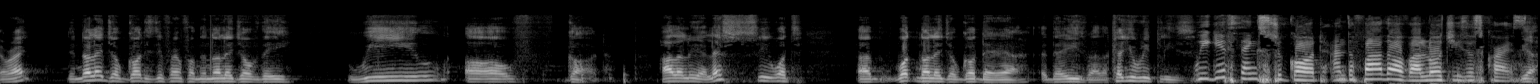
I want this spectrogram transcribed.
All right? The knowledge of God is different from the knowledge of the will of God. Hallelujah. Let's see what um, what knowledge of God there, are, there is, rather. Can you read, please? We give thanks to God and the Father of our Lord Jesus Christ. Yeah.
